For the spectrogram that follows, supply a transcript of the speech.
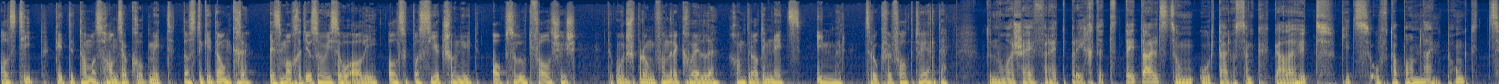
Als Tipp gibt Thomas Hansjakob mit, dass der Gedanke, es machen ja sowieso alle, also passiert schon nichts, absolut falsch ist. Der Ursprung von einer Quelle kann gerade im Netz immer zurückverfolgt werden. Der Noah Schäfer hat berichtet. Details zum Urteil aus St. Gallen heute gibt es auf toponline.ch.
